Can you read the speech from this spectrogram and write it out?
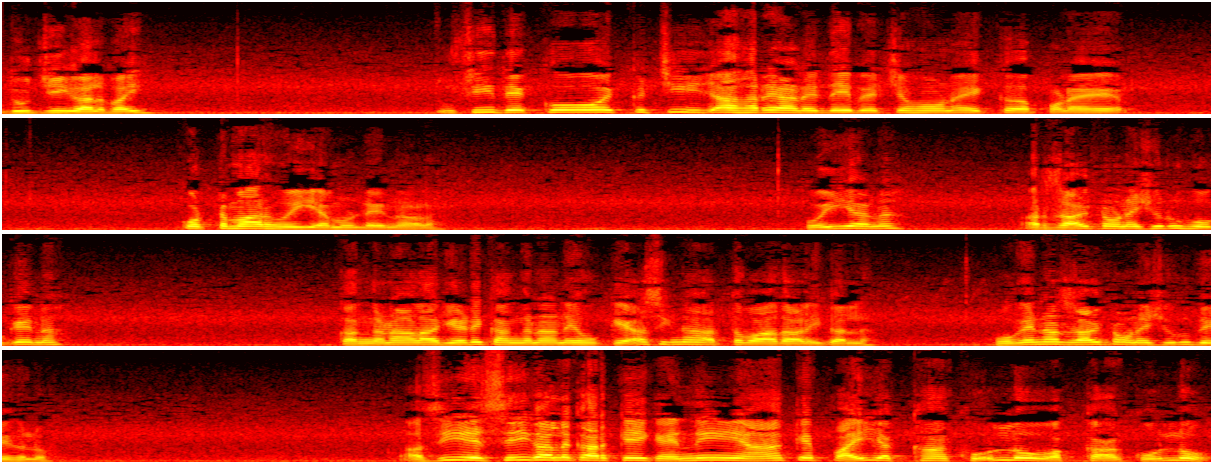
ਦੂਜੀ ਗੱਲ ਬਾਈ, ਤੁਸੀਂ ਦੇਖੋ, ਇੱਕ ਚੀਜ਼ ਆ ਹਰਿਆਣੇ ਦੇ ਵਿੱਚ ਹੁਣ ਇੱਕ ਆਪਣੇ ਕੁੱਟਮਾਰ ਹੋਈ ਆ ਮੁੰਡੇ ਨਾਲ। ਹੋਈ ਆ ਨਾ। ਰਿਜ਼ਲਟ ਆਉਣੇ ਸ਼ੁਰੂ ਹੋ ਗਏ ਨਾ। ਕੰਗਣਾ ਵਾਲਾ, ਜਿਹੜੇ ਕੰਗਣਾ ਨੇ ਉਹ ਕਿਹਾ ਸੀ ਨਾ, ਅੱਤਵਾਦ ਵਾਲੀ ਗੱਲ। ਹੋ ਗਏ ਨਾ ਰਿਜ਼ਲਟ ਆਉਣੇ ਸ਼ੁਰੂ ਦੇਖ ਲਓ। ਅਸੀਂ ਇਸੇ ਗੱਲ ਕਰਕੇ ਕਹਿੰਦੇ ਆ ਕਿ ਭਾਈ ਅੱਖਾਂ ਖੋਲੋ ਅੱਖਾਂ ਖੋਲੋ।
